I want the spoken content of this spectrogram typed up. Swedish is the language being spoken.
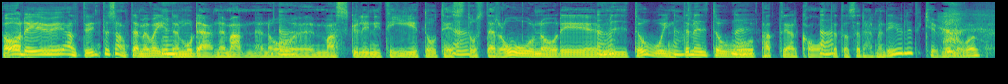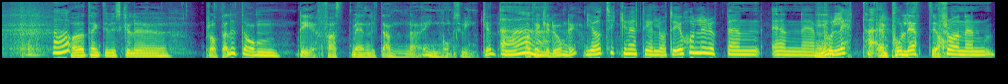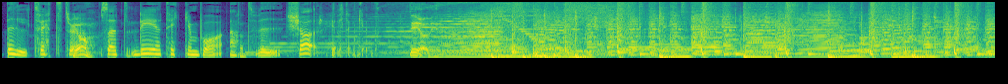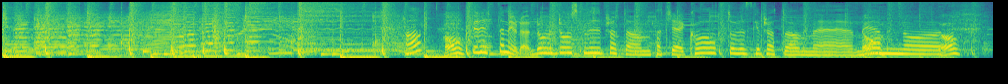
Ja, det är ju alltid intressant det med vad är den moderna mannen och eh, maskulinitet och testosteron och det är metoo och inte metoo Nej. och patriarkatet och sådär. Men det är ju lite kul ändå. Ja. Och jag tänkte vi skulle prata lite om det fast med en lite annan ingångsvinkel. Ah. Vad tänker du om det? Jag tycker att det låter... Jag håller upp en, en mm. polett här. En polett ja. Från en biltvätt tror jag. Ja. Så att det är ett tecken på att vi kör helt enkelt. Det gör vi. Ja, Ja, berätta nu då. då. Då ska vi prata om patriarkat och vi ska prata om eh, män och, ja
